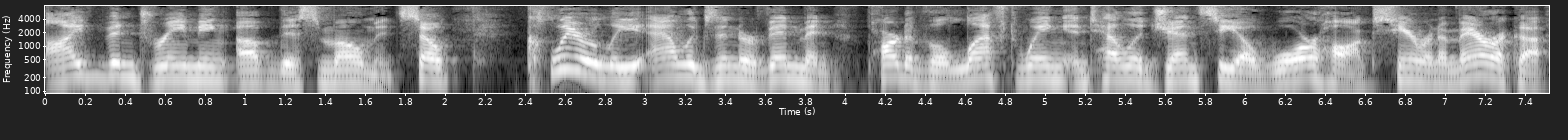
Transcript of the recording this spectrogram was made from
I've been dreaming of this moment. So Clearly, Alexander Vindman, part of the left wing intelligentsia warhawks here in America,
